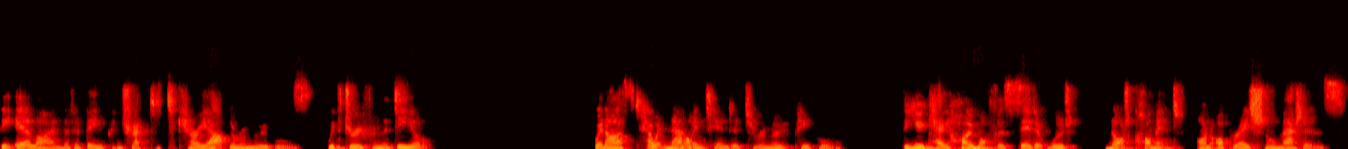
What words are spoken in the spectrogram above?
the airline that had been contracted to carry out the removals withdrew from the deal. When asked how it now intended to remove people, the UK Home Office said it would not comment on operational matters,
